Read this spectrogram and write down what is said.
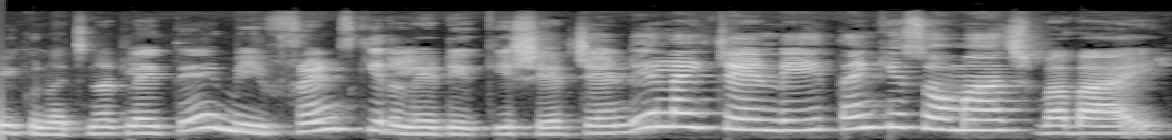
మీకు నచ్చినట్లయితే మీ ఫ్రెండ్స్కి రిలేటివ్కి షేర్ చేయండి లైక్ చేయండి. Thank you so much bye Bye.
